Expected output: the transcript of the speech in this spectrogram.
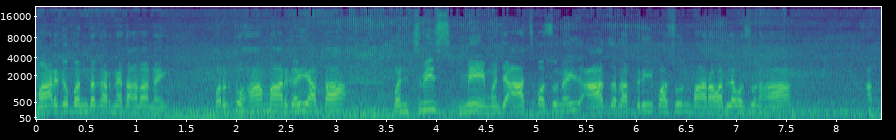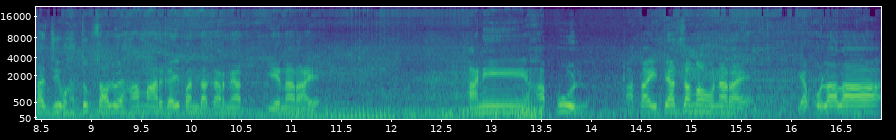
मार्ग बंद करण्यात आला नाही. परंतु हा मार्गही आता पंचवीस मे म्हणजे आजपासूनही आज रात्रीपासून बारा वाजल्यापासून हा आता जी वाहतूक चालू आहे हा मार्गही बंद करण्यात येणार आहे. आणि हा पूल आता इतिहास जमा होणार आहे. या पुलाला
